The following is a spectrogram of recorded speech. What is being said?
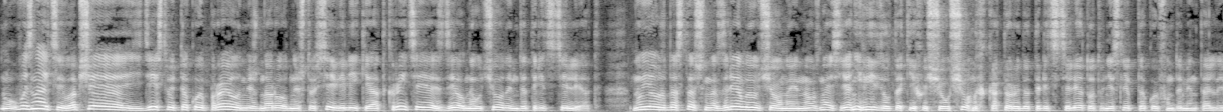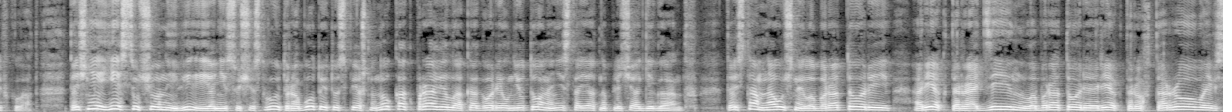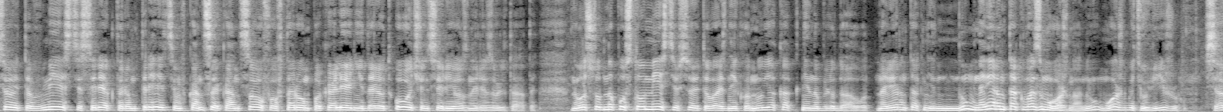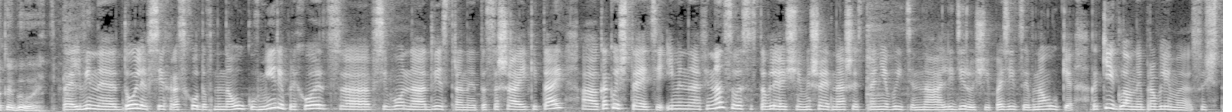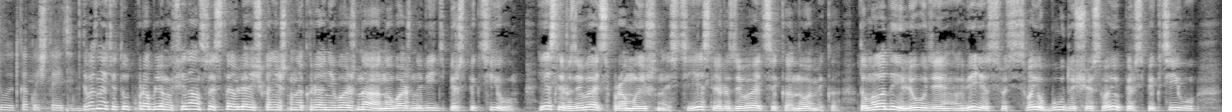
Ну, вы знаете, вообще действует такое правило международное, что все великие открытия сделаны учеными до 30 лет. Ну, я уже достаточно зрелый ученый, но, знаете, я не видел таких еще ученых, которые до 30 лет вот внесли бы такой фундаментальный вклад. Точнее, есть ученые, и они существуют, работают успешно, но, как правило, как говорил Ньютон, они стоят на плечах гигантов. То есть там научные лаборатории, ректор один, лаборатория ректора второго, и все это вместе с ректором третьим, в конце концов, во втором поколении дает очень серьезные результаты. Но вот чтобы на пустом месте все это возникло, ну, я как не наблюдал. Вот, наверное, так не, ну, наверное, так возможно. Ну, может быть, увижу. Всякое бывает. Львиная доля всех расходов на науку в мире приходится всего на две страны. Это США и Китай. А как вы считаете, именно финансовая составляющая мешает нашей стране выйти на лидирующие позиции в науке? Какие главные проблемы существуют, как вы считаете? Да вы знаете, тут проблема финансовой составляющей, конечно, она крайне важна, но важно видеть перспективу. Если развивается промышленность, если развивается экономика, то молодые люди видят свое будущее, свою перспективу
